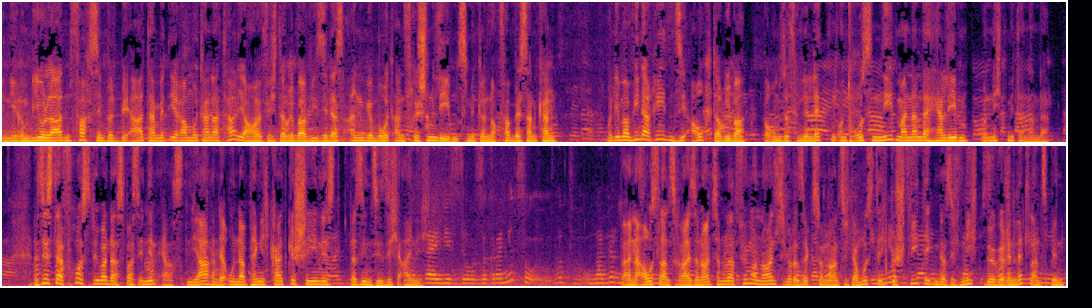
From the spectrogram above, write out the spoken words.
In ihrem Bioladen fachsimpelt Beata mit ihrer Mutter Natalia häufig darüber, wie sie das Angebot an frischen Lebensmitteln noch verbessern kann. Und immer wieder reden sie auch darüber, warum so viele Letten und Russen nebeneinander herleben und nicht miteinander. Es ist der Frust über das, was in den ersten Jahren der Unabhängigkeit geschehen ist. Da sind sie sich einig. Bei einer Auslandsreise 1995 oder 96, da musste ich bestätigen, dass ich nicht Bürgerin Lettlands bin,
